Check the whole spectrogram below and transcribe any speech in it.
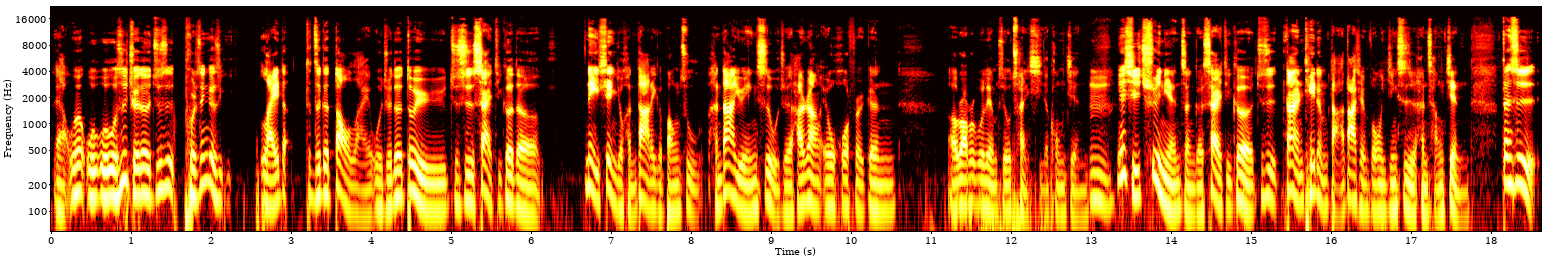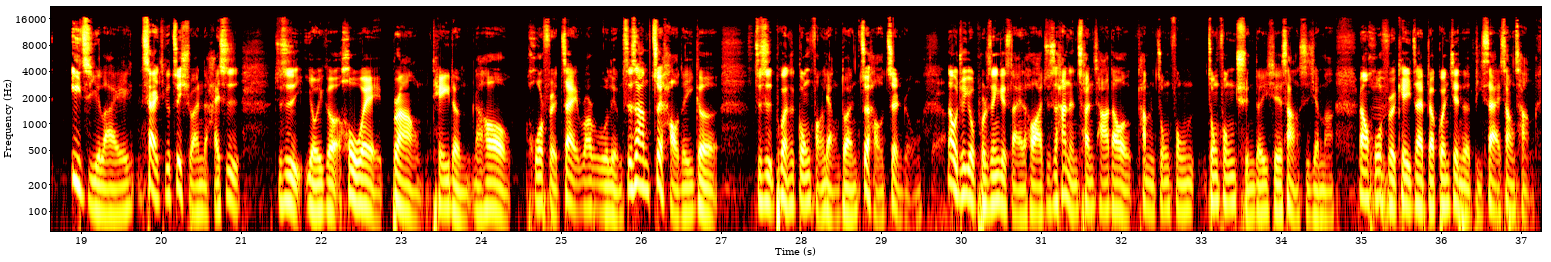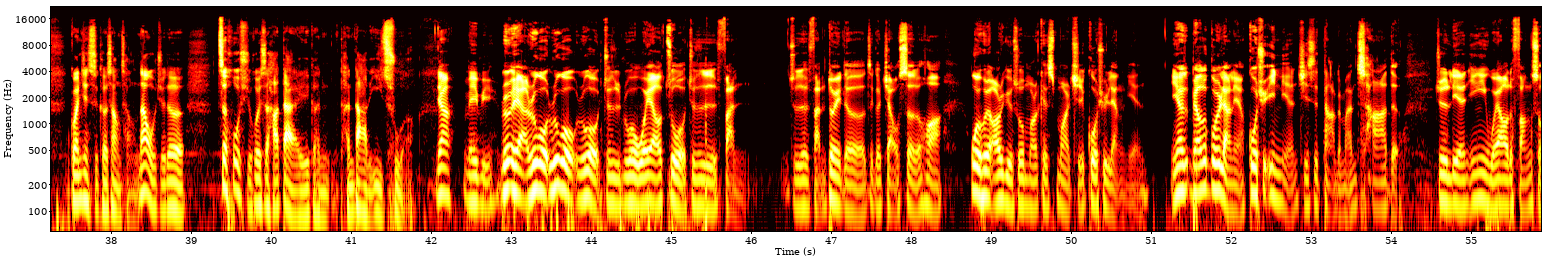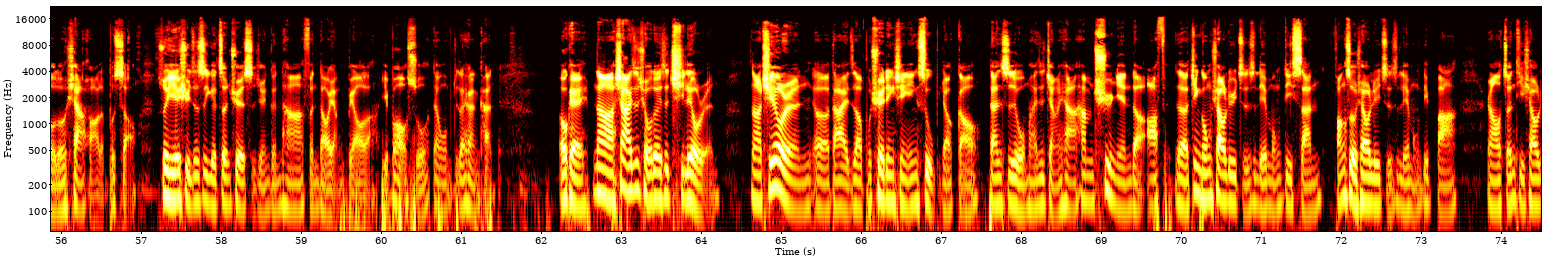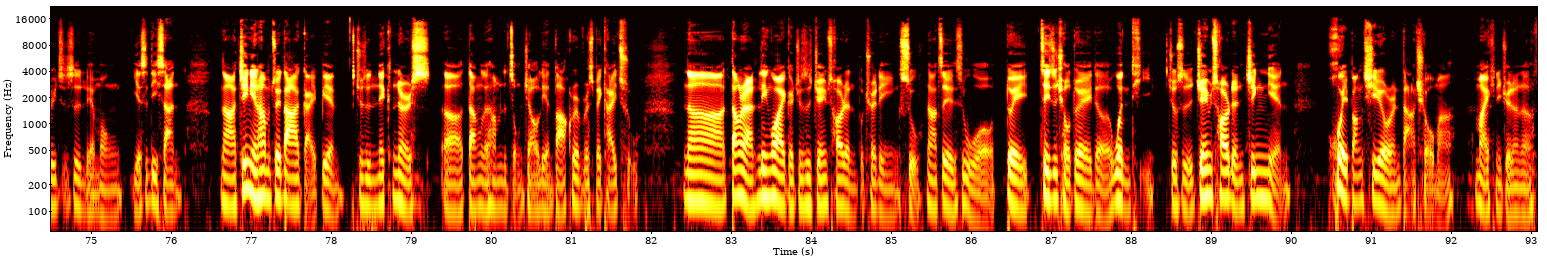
呀我我我我是觉得就是 Porzingis 来的的这个到来，我觉得对于就是塞尔提克的内线有很大的一个帮助。很大的原因是我觉得他让 Al Horford 跟呃，Robert Williams 有喘息的空间，嗯，因为其实去年整个塞尔提克就是，当然 Tatum 打大前锋已经是很常见，但是一直以来塞尔提克最喜欢的还是就是有一个后卫 Brown Tatum，然后 Horford 在 Robert Williams，这是他们最好的一个。就是不管是攻防两端最好的阵容，啊、那我觉得有 Porzingis 来的话，就是他能穿插到他们中锋中锋群的一些上场时间嘛，让 Horford 可以在比较关键的比赛上场，嗯、关键时刻上场。那我觉得这或许会是他带来一个很很大的益处啊。Yeah，maybe。如果呀，如果如果如果就是如果我也要做就是反就是反对的这个角色的话，我也会 argue 说 Marcus Smart 其实过去两年，应该是不要说过去两年，过去一年其实打的蛮差的。就是连引以为傲的防守都下滑了不少，所以也许这是一个正确的时间跟他分道扬镳了，也不好说。但我们就再看看。OK，那下一支球队是七六人。那七六人，呃，大家也知道不确定性因素比较高，但是我们还是讲一下，他们去年的 off 的进攻效率只是联盟第三，防守效率只是联盟第八，然后整体效率只是联盟也是第三。那今年他们最大的改变就是 Nick Nurse 呃当了他们的总教练，Doc Rivers 被开除。那当然，另外一个就是 James Harden 不确定因素。那这也是我对这支球队的问题，就是 James Harden 今年会帮七六人打球吗？Mike，你觉得呢？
